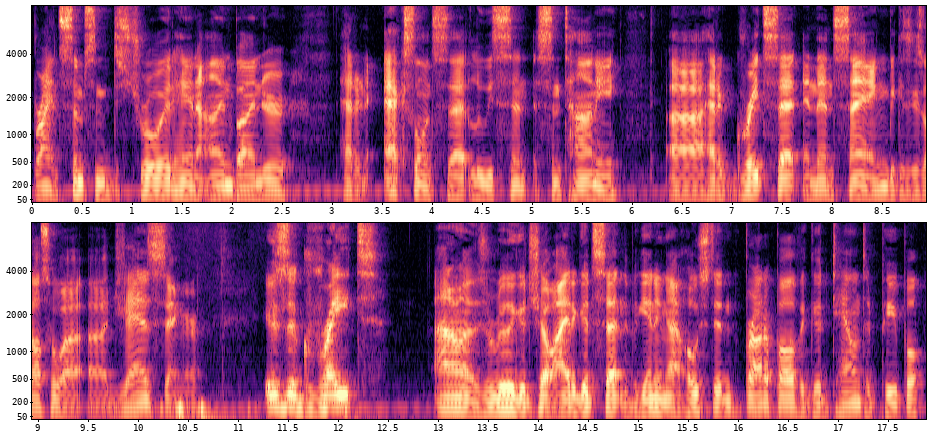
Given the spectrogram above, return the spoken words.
Brian Simpson destroyed. Hannah Einbinder had an excellent set. Louis Santani uh, had a great set and then sang because he's also a, a jazz singer. It was a great, I don't know, it was a really good show. I had a good set in the beginning. I hosted, brought up all the good, talented people.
